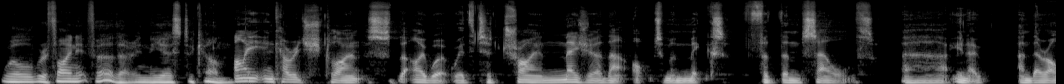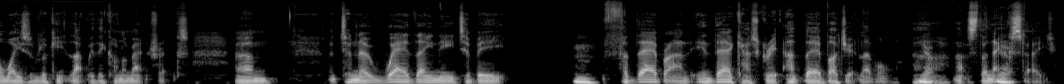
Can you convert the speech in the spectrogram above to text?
will refine it further in the years to come. I encourage clients that I work with to try and measure that optimum mix for themselves uh, you know, and there are ways of looking at that with econometrics um, to know where they need to be mm. for their brand in their category at their budget level. Uh, yeah. That's the next yeah. stage.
